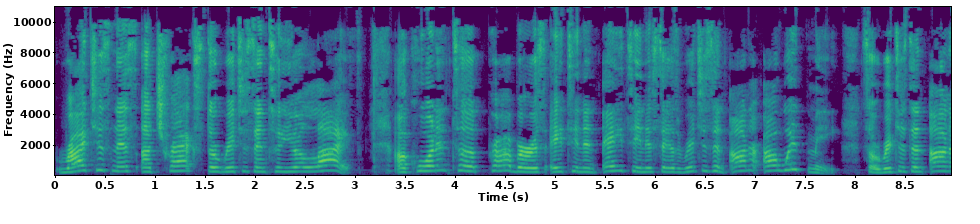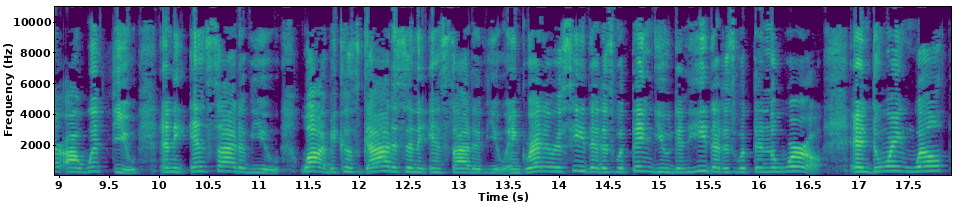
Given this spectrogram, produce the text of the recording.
Righteousness attracts the riches into your life. According to Proverbs 18 and 18, it says, riches and honor are with me. So riches and honor are with you and the inside of you. Why? Because God is in the inside of you and greater is he that is within you than he that is within the world. Enduring wealth,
